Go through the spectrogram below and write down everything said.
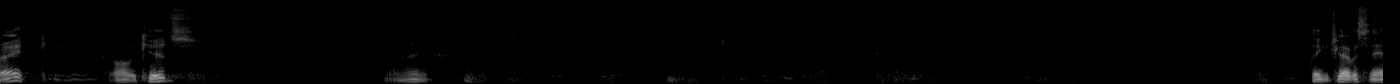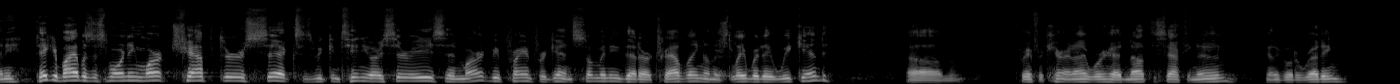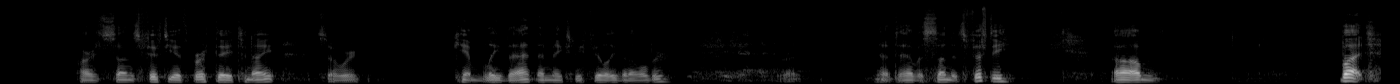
All right. All the kids. All right. Thank you, Travis and Annie. Take your Bibles this morning, Mark chapter 6, as we continue our series. And Mark, be praying for, again, so many that are traveling on this Labor Day weekend. Um, pray for Karen and I. We're heading out this afternoon. Going to go to Redding. Our son's 50th birthday tonight. So we can't believe that. That makes me feel even older. But to have a son that's 50. Um, but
